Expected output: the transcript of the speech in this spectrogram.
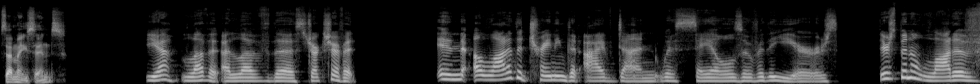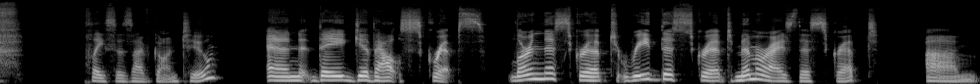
Does that make sense? Yeah, love it. I love the structure of it. In a lot of the training that I've done with sales over the years, there's been a lot of places I've gone to, and they give out scripts learn this script, read this script, memorize this script. Um,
